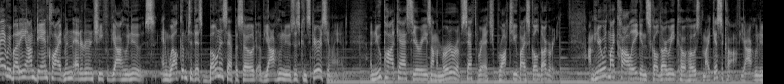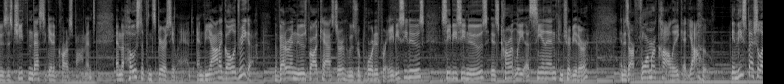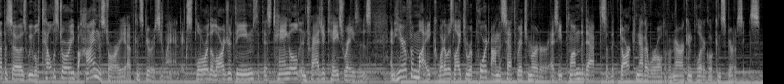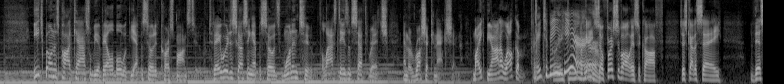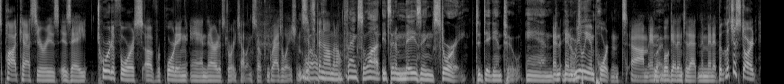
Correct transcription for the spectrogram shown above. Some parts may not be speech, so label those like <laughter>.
Hi, everybody. I'm Dan Klaidman, editor in chief of Yahoo News, and welcome to this bonus episode of Yahoo News' Conspiracyland, a new podcast series on the murder of Seth Rich brought to you by Skullduggery. I'm here with my colleague and Skullduggery co host Mike Isikoff, Yahoo News' chief investigative correspondent, and the host of Conspiracyland, and Bianna Golodryga, the veteran news broadcaster who's reported for ABC News, CBS News, is currently a CNN contributor, and is our former colleague at Yahoo. In these special episodes, we will tell the story behind the story of Conspiracy Land, explore the larger themes that this tangled and tragic case raises, and hear from Mike what it was like to report on the Seth Rich murder as he plumbed the depths of the dark netherworld of American political conspiracies. Each bonus podcast will be available with the episode it corresponds to. Today we're discussing episodes 1 and 2, The Last Days of Seth Rich and the Russia Connection. Mike, Bianna, welcome. Great to be Great to be here. Okay, so first of all, Isikoff, just got to say, this podcast series is a tour de force of reporting and narrative storytelling. So, congratulations. It's phenomenal. Thanks a lot. It's an amazing story to dig into, and and and know, really important. Um, and Right. we'll get into that in a minute. But let's just start.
